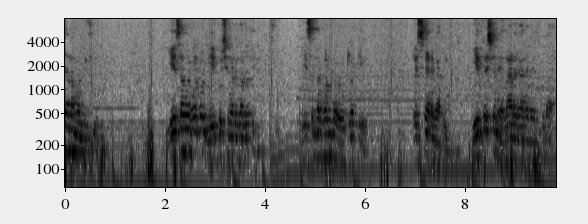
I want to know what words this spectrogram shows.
చాలా మందికి ఏ సందర్భంలో ఏ క్వశ్చన్ అడగాలో తెలియదు ఏ సందర్భంలో ఎటువంటి ప్రశ్న అడగాలి ఏ ప్రశ్నను ఎలా అడగాలి అనేది కూడా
